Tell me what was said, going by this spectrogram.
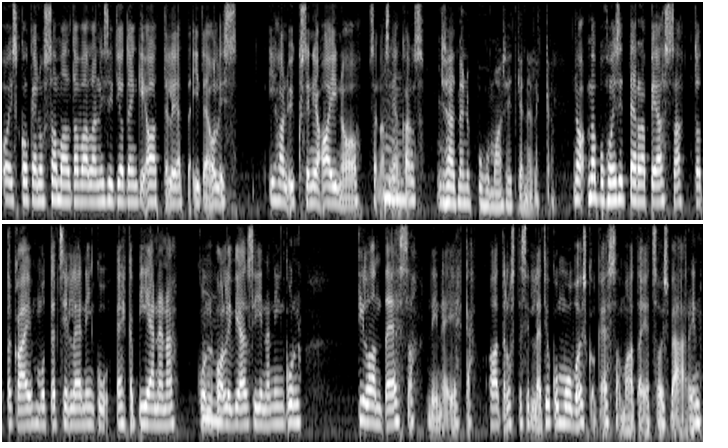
olisi kokenut samalla tavalla, niin sitten jotenkin ajattelin, että itse olisi ihan yksin ja ainoa sen asian mm. kanssa. Ja sä et mennyt puhumaan siitä kenellekään? No mä puhuin sitten terapiassa totta kai, mutta et silleen niin kuin ehkä pienenä, kun mm. oli vielä siinä niin kuin – tilanteessa, niin ei ehkä ajatellut sitä silleen, että joku muu voisi kokea samaa tai että se olisi väärin.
